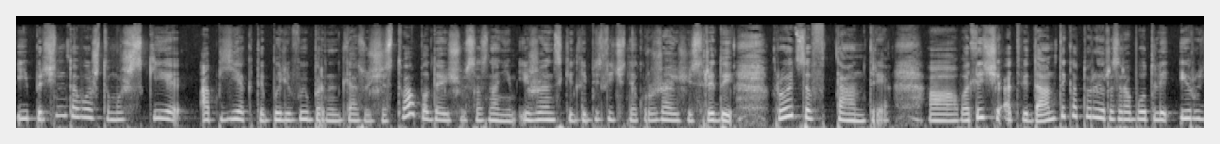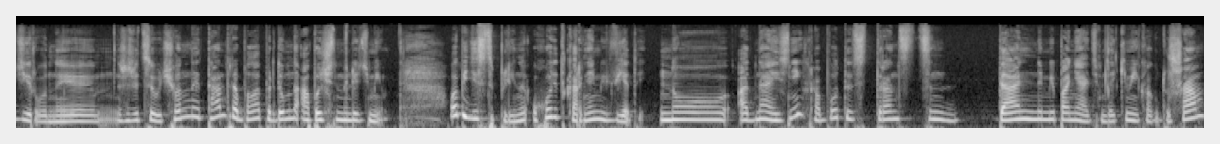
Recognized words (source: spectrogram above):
И причина того, что мужские объекты были выбраны для существа, обладающего сознанием, и женские для безличной окружающей среды, кроется в тантре. А, в отличие от веданты, которые разработали эрудированные жрецы-ученые, тантра была придумана обычными людьми. Обе дисциплины уходят корнями в Веды, но одна из них работает с трансцендентальными понятиями, такими как душа,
